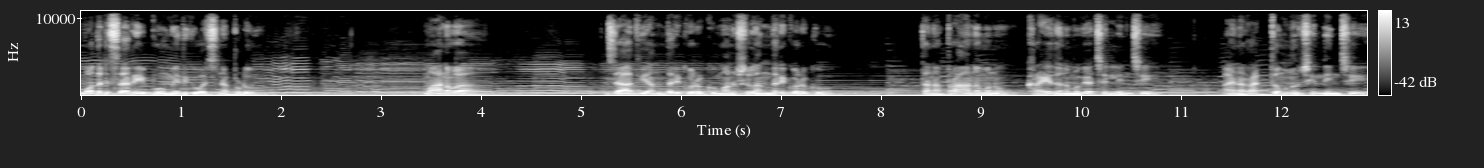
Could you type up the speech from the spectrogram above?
మొదటిసారి ఈ భూమి మీదకి వచ్చినప్పుడు మానవ జాతి అందరి కొరకు మనుషులందరి కొరకు తన ప్రాణమును క్రయధనముగా చెల్లించి ఆయన రక్తమును చిందించి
